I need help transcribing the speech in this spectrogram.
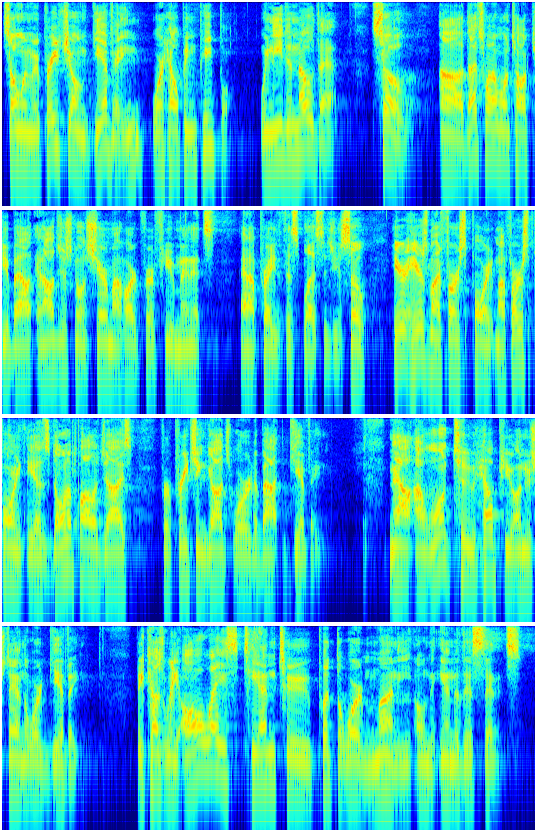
So when we preach on giving, we're helping people. We need to know that. So uh, that's what I want to talk to you about. And I'm just going to share my heart for a few minutes. And I pray that this blesses you. So here, here's my first point. My first point is don't apologize for preaching God's word about giving. Now, I want to help you understand the word giving because we always tend to put the word money on the end of this sentence.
